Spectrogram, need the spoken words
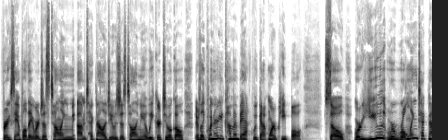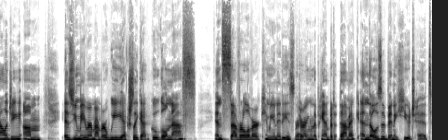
for example, they were just telling um, technology was just telling me a week or two ago, they're like, when are you coming back? We've got more people. So we're you we're rolling technology. Um, as you may remember, we actually got Google Nest in several of our communities right. during the pandemic, and those have been a huge hit.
